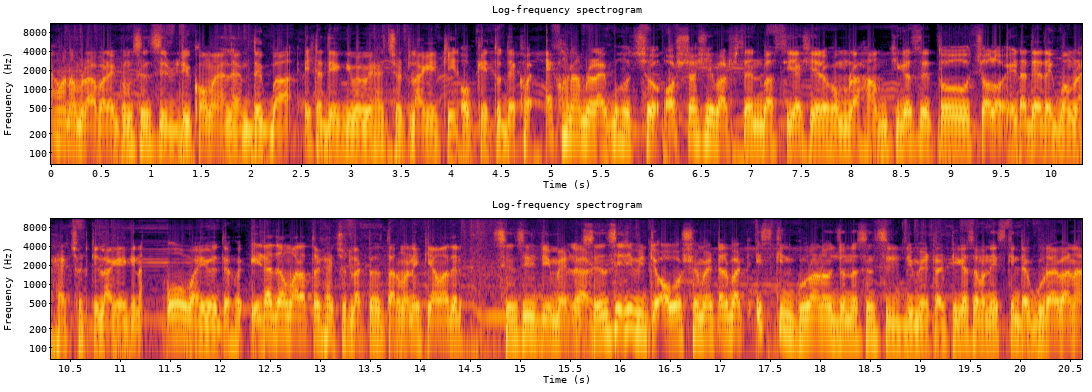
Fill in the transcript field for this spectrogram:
এখন আমরা আবার একদম সেন্সিটিভিটি কমায় আলাম দেখবা এটা দিয়ে কীভাবে হেডশট লাগে কি ওকে তো দেখো এখন আমরা রাখব হচ্ছে অষ্টআশি পার্সেন্ট বা ছিয়াশি এরকম রাহাম ঠিক আছে? তো চলো এটা দিয়ে দেখব আমরা হেডশট কি লাগে কিনা। ও মাই গড দেখো এটা দেওয়া মারাত্মক হেডশট লাগতেছে তার মানে কি আমাদের সেন্সিটিভিটি ম্যাটার সেন্সিটিভিটি অবশ্যই ম্যাটার বাট স্কিন ঘুরানোর জন্য সেন্সিটিভিটি ম্যাটার ঠিক আছে? মানে স্কিনটা ঘুরাইবা না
